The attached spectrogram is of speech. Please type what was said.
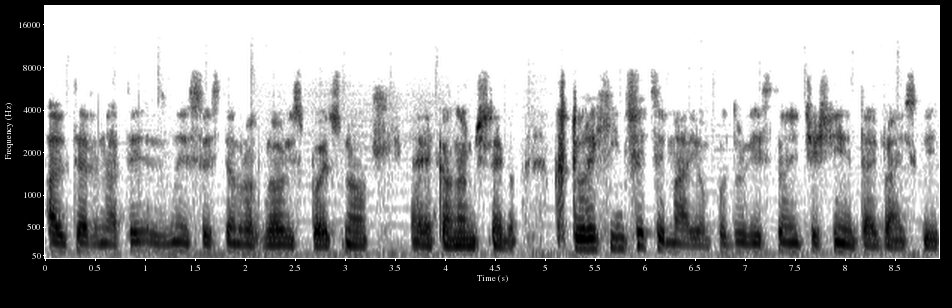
alternatywny system rozwoju społeczno-ekonomicznego, który Chińczycy mają po drugiej stronie cieśniny tajwańskiej.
